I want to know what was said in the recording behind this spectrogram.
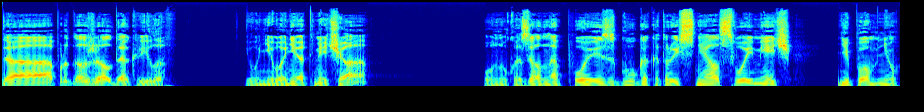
Да, — продолжал Даквила, — и у него нет меча. Он указал на пояс Гуга, который снял свой меч. Не помню,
